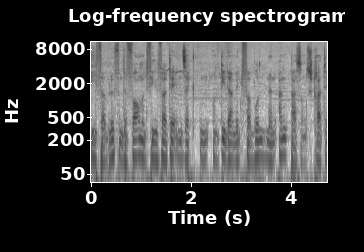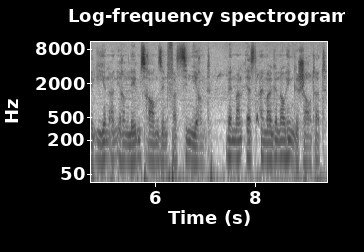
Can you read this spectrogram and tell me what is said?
Die verblüffende Formenvielfalt der Insekten und die damit verbundenen Anpassungsstrategien an ihren Lebensraum sind faszinierend, wenn man erst einmal genau hingeschaut hat.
